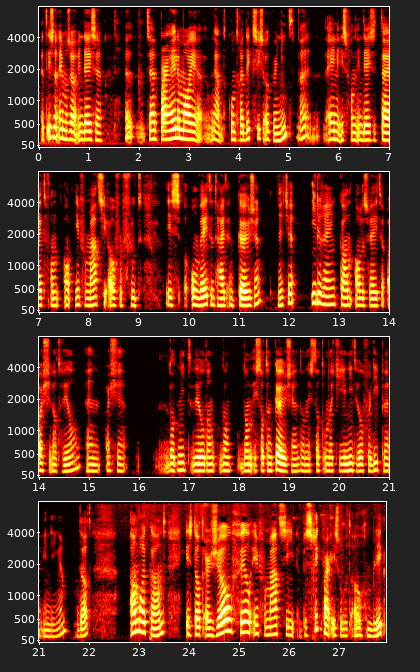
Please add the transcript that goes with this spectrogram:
het is nou eenmaal zo in deze. Het zijn een paar hele mooie ja, contradicties ook weer niet. De ene is van in deze tijd van informatieovervloed is onwetendheid een keuze. Weet je, iedereen kan alles weten als je dat wil. En als je dat niet wil, dan, dan, dan is dat een keuze. Dan is dat omdat je je niet wil verdiepen in dingen. Dat andere kant is dat er zoveel informatie beschikbaar is op het ogenblik,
